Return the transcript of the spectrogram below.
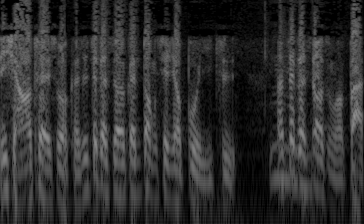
你想要退缩，可是这个时候跟动线又不一致，那这个时候怎么办？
